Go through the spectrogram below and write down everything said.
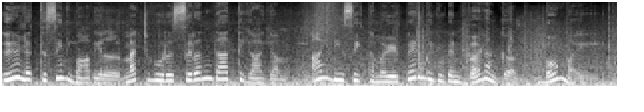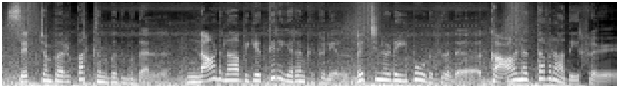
ஈழத்து சினிமாவில் மற்றொரு சிறந்த அத்தியாயம். ஐபிசி தமிழ் பெருமையுடன் வழங்கும் பொம்மை. செப்டம்பர் பத்தொன்பது முதல் நாடளாவிய திரையரங்குகளில் வெற்றி நடை போடுகிறது. காண தவறாதீர்கள்.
